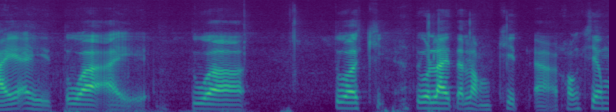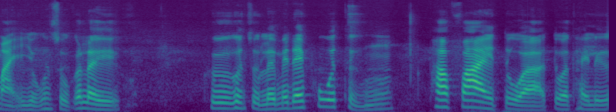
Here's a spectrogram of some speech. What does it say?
ายไอตัวไอตัวตัวตัวลายตะหล่องขิดอ่าของเชียงใหม่อยู่คุณสุก็เลย คือคุณสุเลยไม่ได้พูดถึงผ้าฝ้ายตัวตัวไทยลือ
